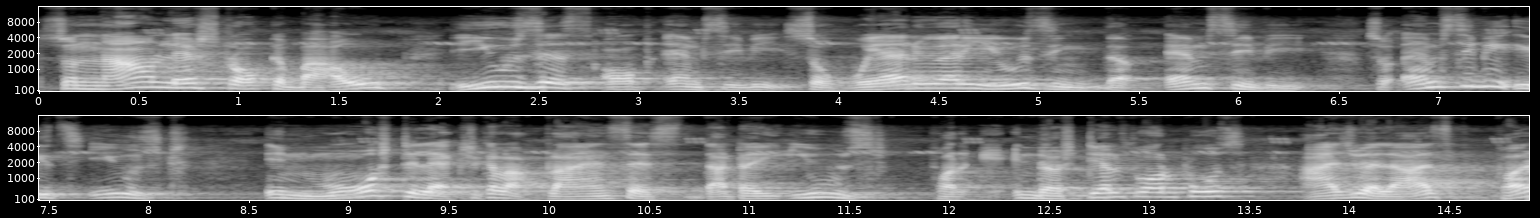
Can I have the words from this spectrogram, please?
So now let's talk about uses of mcb so where you are using the mcb so mcb is used in most electrical appliances that are used for industrial purpose as well as for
